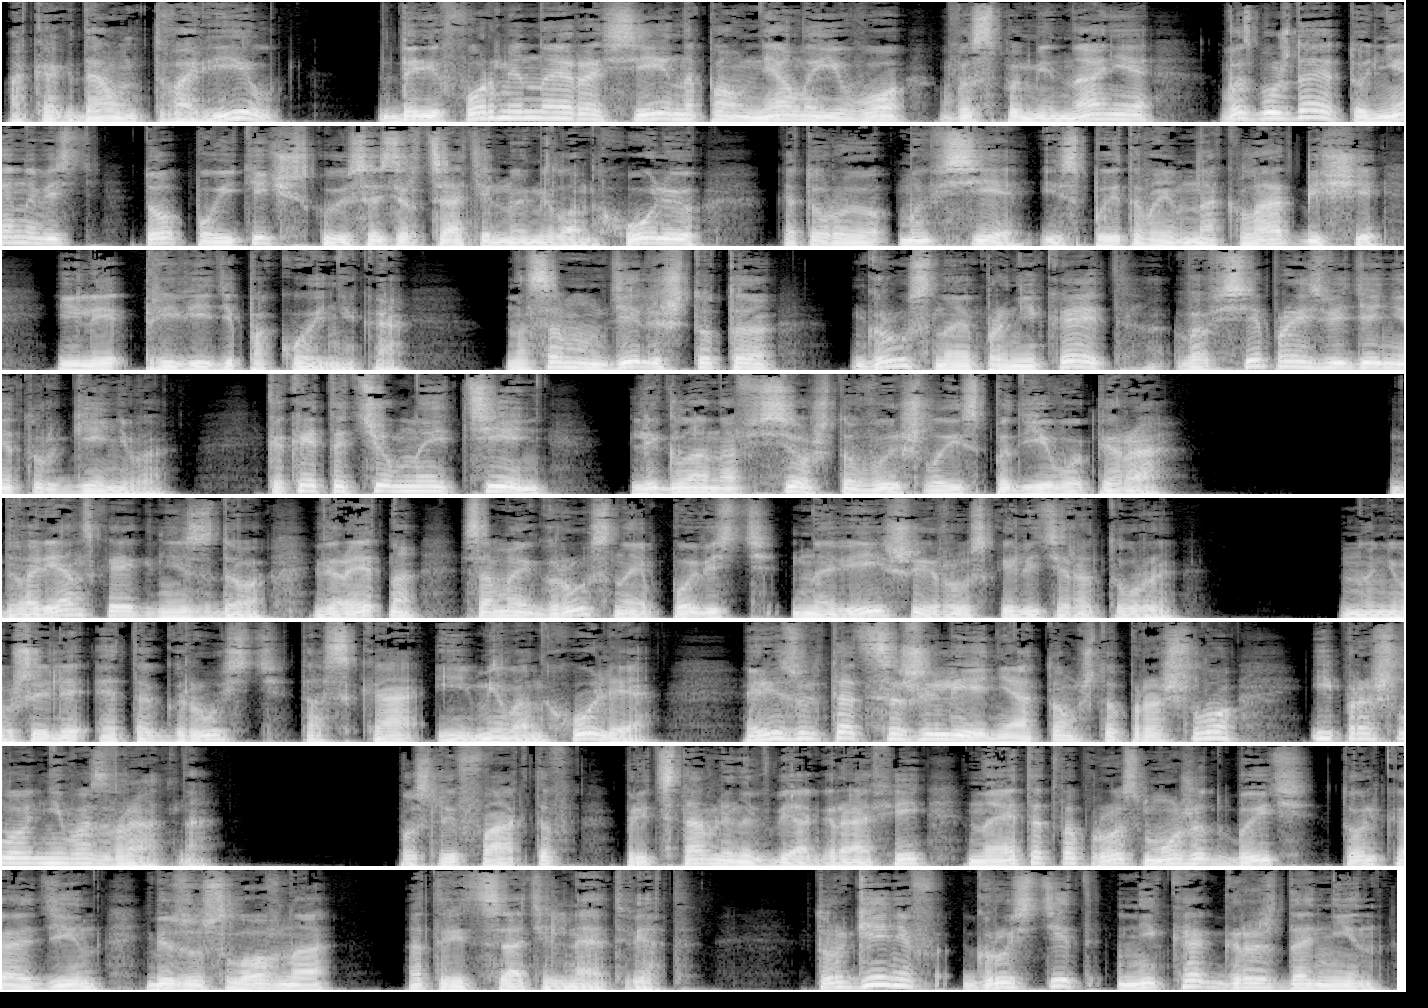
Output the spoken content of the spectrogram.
а когда он творил – да и форменная Россия наполняла его воспоминания, возбуждая то ненависть, то поэтическую созерцательную меланхолию, которую мы все испытываем на кладбище или при виде покойника. На самом деле что-то грустное проникает во все произведения Тургенева. Какая-то темная тень легла на все, что вышло из-под его пера. «Дворянское гнездо» — вероятно, самая грустная повесть новейшей русской литературы. Но неужели эта грусть, тоска и меланхолия — результат сожаления о том, что прошло и прошло невозвратно? После фактов, представленных в биографии, на этот вопрос может быть только один, безусловно, отрицательный ответ. Тургенев грустит не как гражданин,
